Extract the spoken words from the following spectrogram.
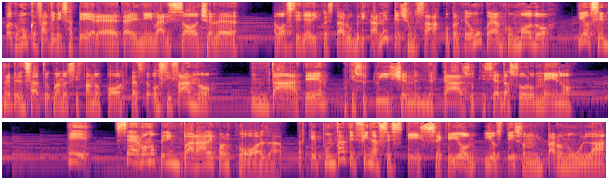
Poi comunque fatemi sapere tra, nei vari social la vostra idea di questa rubrica. A me piace un sacco perché comunque è anche un modo... Io ho sempre pensato quando si fanno podcast o si fanno puntate, anche su Twitch nel caso che sia da solo o meno, che servono per imparare qualcosa. Perché puntate fino a se stesse, che io, io stesso non imparo nulla,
